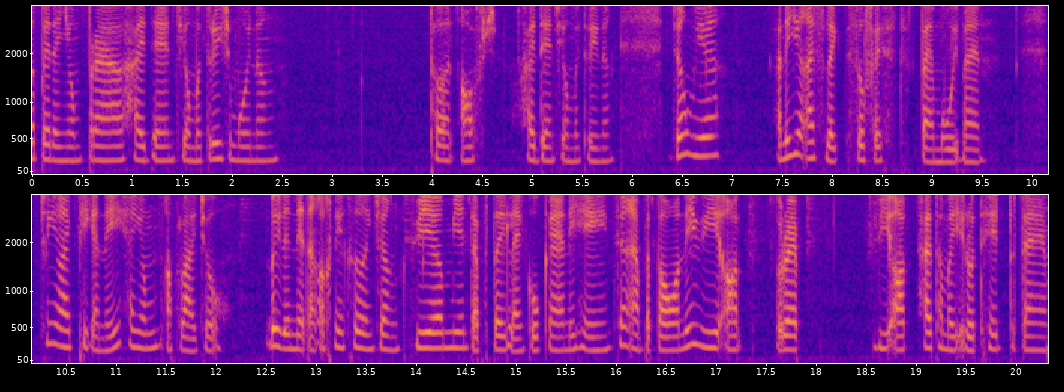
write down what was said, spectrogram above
នៅពេលដែលខ្ញុំប្រើ hidden geometry ជាមួយនឹង turn off hidden geometry ហ្នឹងអញ្ចឹងវាអានេះយើងអាច select surface តែមួយបានអញ្ចឹងខ្ញុំអាច pick អានេះហើយខ្ញុំ apply ចូលដូចដែលអ្នកទាំងអស់គ្នាឃើញអញ្ចឹងវាមានតែផ្ទៃឡើងកូកានេះហេអញ្ចឹងអាបន្តនេះវាអត់ wrap វាអត់ហៅថាម៉េច rotate ទៅតាម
